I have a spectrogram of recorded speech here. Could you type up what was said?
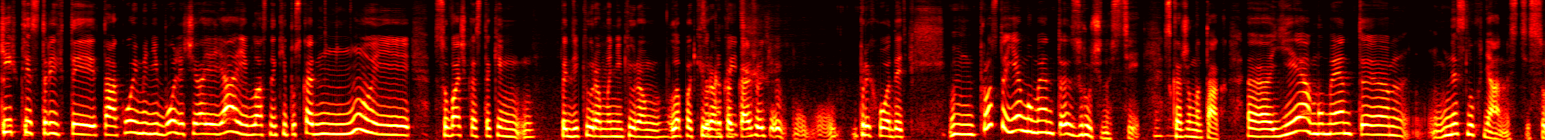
кігті стригти, так, ой, мені боляче, ай-яй-яй, і власники пускають, ну і собачка з таким. Педикюром, манікюром, лапакюром, як кажуть, е, приходить. Просто є момент е, зручності, скажімо так. Є момент е, неслухняності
